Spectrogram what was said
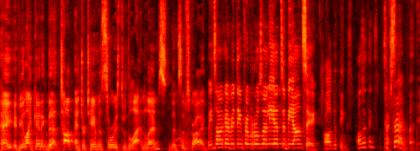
Hey, if you like getting the top entertainment stories through the Latin lens, then subscribe. We talk everything from Rosalia to Beyonce. All the things. All the things. Press Subscribe. that button.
